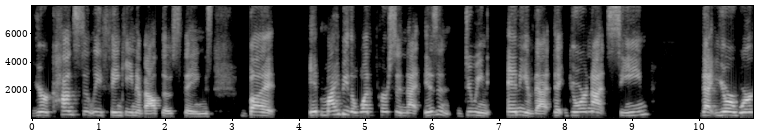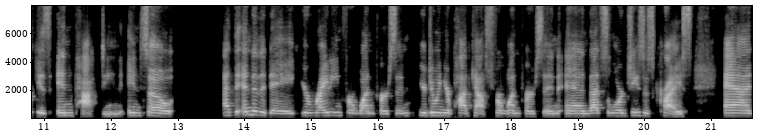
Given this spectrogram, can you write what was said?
you're constantly thinking about those things. But it might be the one person that isn't doing any of that that you're not seeing that your work is impacting and so at the end of the day, you're writing for one person, you're doing your podcast for one person, and that's the Lord Jesus Christ. And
